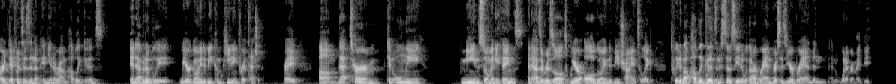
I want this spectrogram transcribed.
our differences in opinion around public goods, inevitably we are going to be competing for attention, right? Um, that term can only mean so many things. And as a result, we are all going to be trying to like tweet about public goods and associate it with our brand versus your brand and, and whatever it might be.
